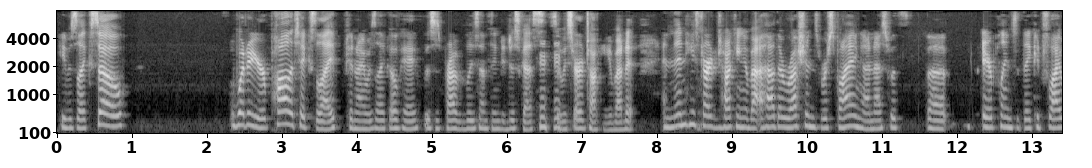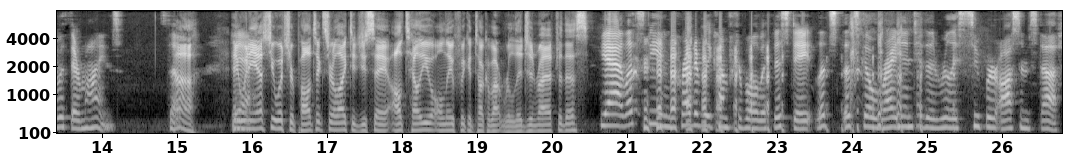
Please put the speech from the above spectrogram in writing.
he was like, so what are your politics like? And I was like, okay, this is probably something to discuss. so we started talking about it. And then he started talking about how the Russians were spying on us with uh, airplanes that they could fly with their minds. So, Ah. Hey, when he asked you what your politics are like, did you say, I'll tell you only if we could talk about religion right after this? yeah, let's be incredibly comfortable with this date. Let's let's go right into the really super awesome stuff.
